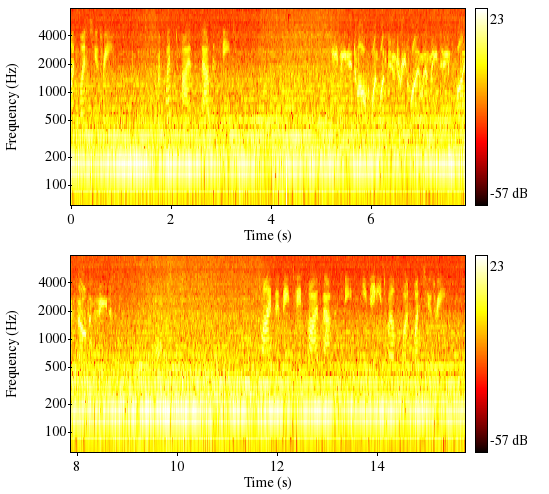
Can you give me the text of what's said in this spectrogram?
1123. Request 5,000 feet. EV 121123, climb and maintain 5,000 feet. Climb and maintain 5,000 feet, EV 121123.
